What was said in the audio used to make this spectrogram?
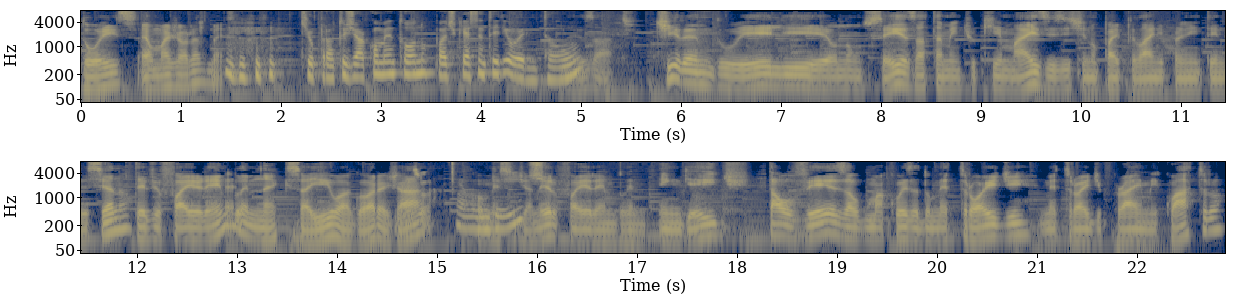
2 é o Majora's Mask. que o Proto já comentou no podcast anterior, então... Exato. Tirando ele, eu não sei exatamente o que mais existe no pipeline para Nintendo esse ano. Teve o Fire Emblem, é. né, que saiu agora já, é um começo Engage. de janeiro, Fire Emblem Engage. Talvez alguma coisa do Metroid, Metroid Prime 4,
